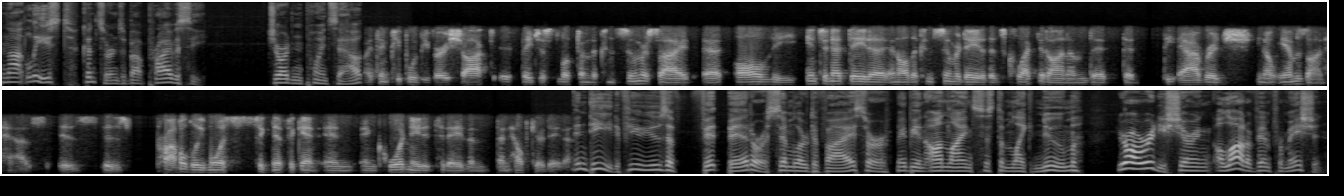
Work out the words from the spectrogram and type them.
not least concerns about privacy. Jordan points out. I think people would be very shocked if they just looked on the consumer side at all the internet data and all the consumer data that's collected on them that that the average, you know, Amazon has is is probably more significant and, and coordinated today than, than healthcare data. Indeed. If you use a Fitbit or a similar device, or maybe an online system like Noom, you're already sharing a lot of information.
